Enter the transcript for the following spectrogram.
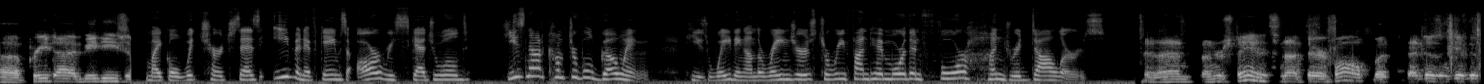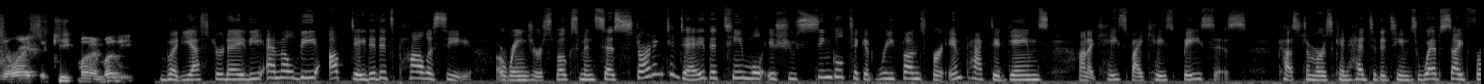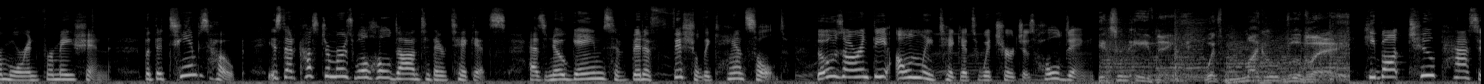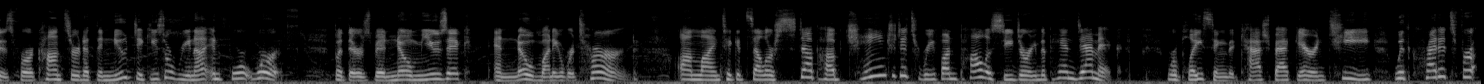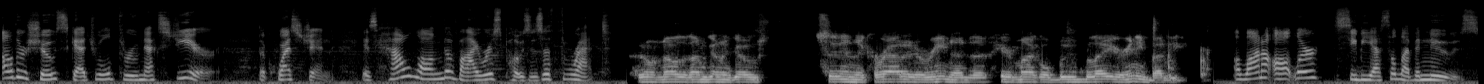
uh, pre-diabetes. Michael Whitchurch says even if games are rescheduled, He's not comfortable going. He's waiting on the Rangers to refund him more than $400. And I understand it's not their fault, but that doesn't give them the right to keep my money. But yesterday, the MLB updated its policy. A Ranger spokesman says starting today, the team will issue single ticket refunds for impacted games on a case by case basis. Customers can head to the team's website for more information. But the team's hope is that customers will hold on to their tickets, as no games have been officially canceled. Those aren't the only tickets Whitchurch is holding. It's an evening with Michael Bublé. He bought two passes for a concert at the new Dickies Arena in Fort Worth. But there's been no music and no money returned. Online ticket seller StubHub changed its refund policy during the pandemic, replacing the cashback guarantee with credits for other shows scheduled through next year. The question is how long the virus poses a threat. I don't know that I'm going to go sit in a crowded arena to hear Michael Bublé or anybody. Alanna Autler, CBS 11 News.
